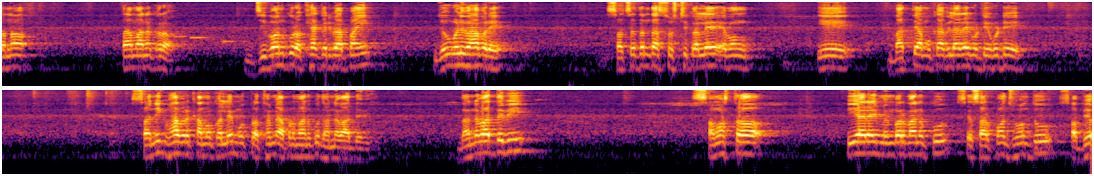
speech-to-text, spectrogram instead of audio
ଜନତାମାନଙ୍କର ଜୀବନକୁ ରକ୍ଷା କରିବା ପାଇଁ ଯେଉଁଭଳି ଭାବରେ ସଚେତନତା ସୃଷ୍ଟି କଲେ ଏବଂ ଇଏ ବାତ୍ୟା ମୁକାବିଲାରେ ଗୋଟିଏ ଗୋଟିଏ ସୈନିକ ଭାବରେ କାମ କଲେ ମୁଁ ପ୍ରଥମେ ଆପଣମାନଙ୍କୁ ଧନ୍ୟବାଦ ଦେବି। ଧନ୍ୟବାଦ ଦେବି ସମସ୍ତ ପିଆର୍ଆଇ ମେମ୍ବରମାନଙ୍କୁ ସେ ସରପଞ୍ଚ ହୁଅନ୍ତୁ ସଭ୍ୟ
